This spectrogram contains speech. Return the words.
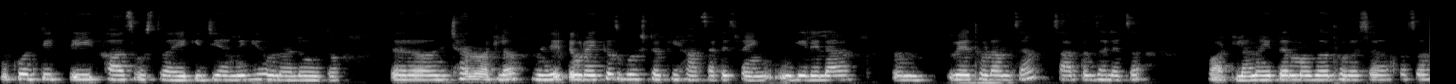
कोणती ती खास वस्तू आहे की जी आम्ही घेऊन आलो होतो. तर छान वाटलं. म्हणजे एवढं एकच गोष्ट की हा सॅटिस्फाईंग गेलेला वेळ थोडा आमचा सार्थक झाल्याचं वाटलं नाहीतर मग थोडंसं कसं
